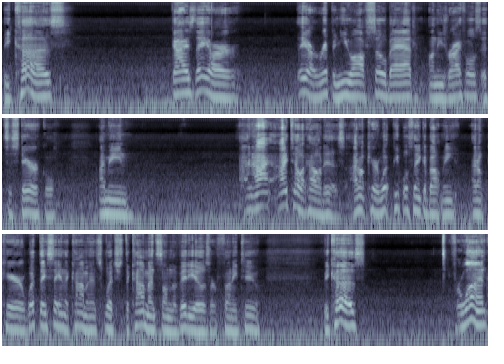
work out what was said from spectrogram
because guys, they are they are ripping you off so bad on these rifles. It's hysterical. I mean, and I, I tell it how it is. I don't care what people think about me. I don't care what they say in the comments, which the comments on the videos are funny too. Because, for one,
